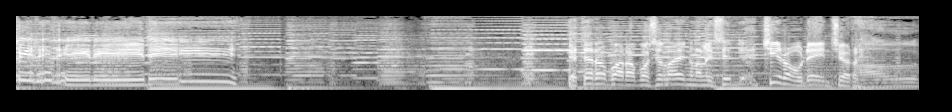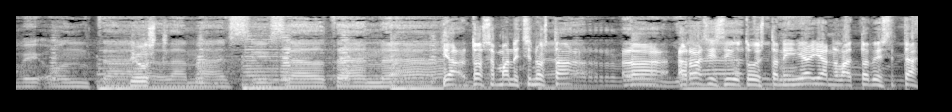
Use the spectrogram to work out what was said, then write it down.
Di-di-di-di-di. Ja Tero Vaara voisi olla englanniksi Zero Danger. Just. Ja tuossa mainitsin noista rasistijutuista, niin Janne laittoi viesti, että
